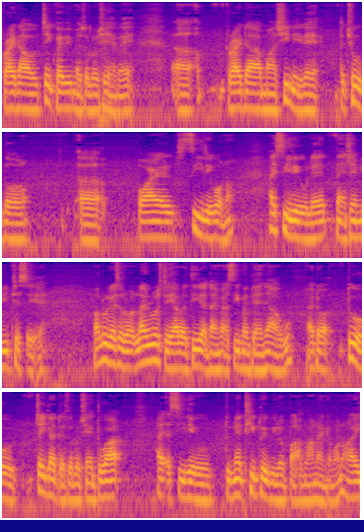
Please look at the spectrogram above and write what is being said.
grinder ကိုကြိတ်ခွဲပြီးမှဆိုလို့ရှိရင်လည်းအာ grinder မှာရှိနေတဲ့တချို့သောအာ oil စီတွေပေါ့နော်အဲ့စီတွေကိုလည်းတန်ရှင်းပြီးဖြစ်စေတယ်။ဘာလို့လဲဆိုတော့ light roast တွေကတော့တီးတဲ့အတိုင်းပဲအစီမပြန်ကြဘူး။အဲ့တော့သူ့ကိုကြိတ်လိုက်တယ်ဆိုလို့ရှိရင် तू ကအဲ့အစီတွေကိုသူနဲ့ထိတွေ့ပြီးတော့ပါသွားနိုင်တယ်ပေါ့နော်။အဲ့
